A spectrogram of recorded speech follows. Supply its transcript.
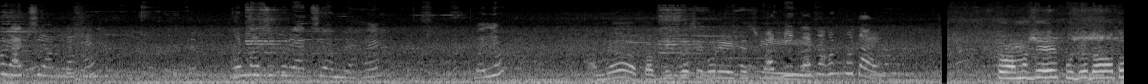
করে আছি আমরা হ্যাঁ কোন মাসে করে আছি আমরা হ্যাঁ বলো আমরা পাবলিক বাসে করে এসেছি। তো আমাদের পুজো দেওয়া তো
